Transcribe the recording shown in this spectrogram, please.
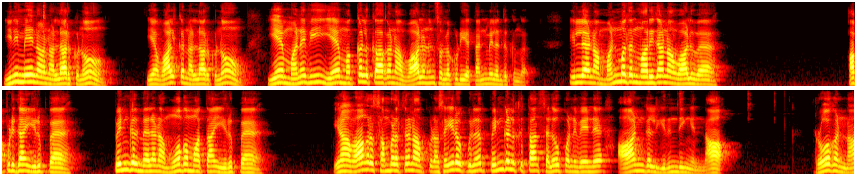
இனிமே நான் நல்லா இருக்கணும். என் வாழ்க்கை நல்லா இருக்கணும். என் மனைவி என் மக்களுக்காக நான் வாழணும்னு சொல்லக்கூடிய தன்மையில் இருந்துக்குங்க. இல்லை நான் மன்மதன் மாதிரி தான் நான் வாழுவேன். அப்படி தான் இருப்பேன். பெண்கள் மேலே நான் மோகமாக தான் இருப்பேன். நான் வாங்குகிற சம்பளத்தில் நான் நான் செய்கிற பெண்களுக்கு தான் செலவு பண்ணுவேன்னு ஆண்கள் இருந்தீங்கன்னா ரோகன்னா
